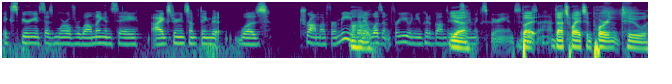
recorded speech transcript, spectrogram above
experienced as more overwhelming and say, I experienced something that was trauma for me, but Uh-huh. it wasn't for you, and you could have gone through Yeah. the same experience. It but doesn't have to that's why it's important to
